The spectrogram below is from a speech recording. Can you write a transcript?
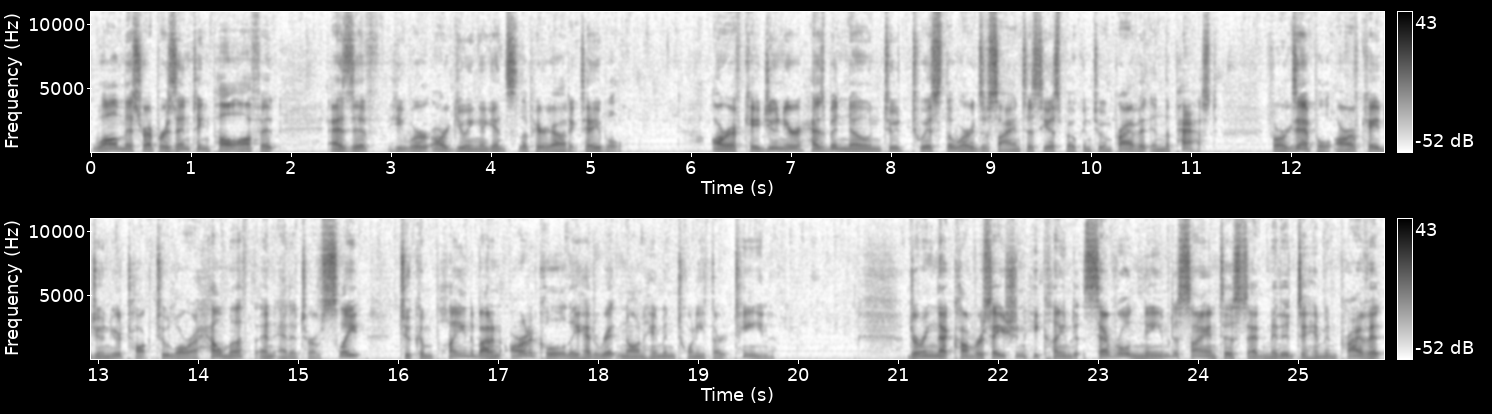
while misrepresenting Paul Offit as if he were arguing against the periodic table. RFK Jr. has been known to twist the words of scientists he has spoken to in private in the past. For example, RFK Jr. talked to Laura Helmuth, an editor of Slate, to complain about an article they had written on him in 2013. During that conversation, he claimed several named scientists admitted to him in private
